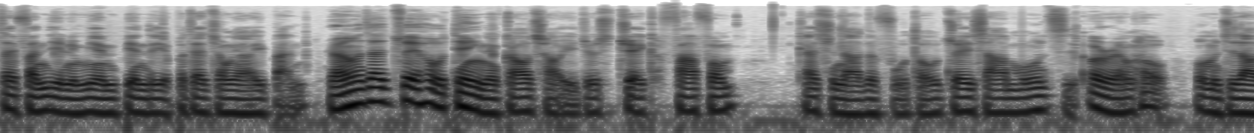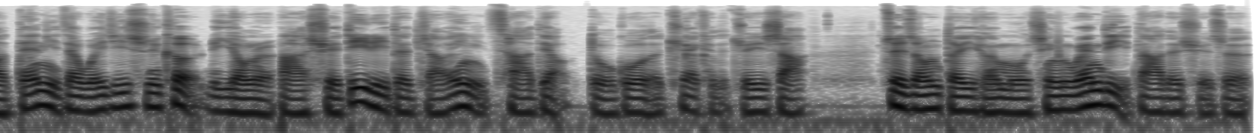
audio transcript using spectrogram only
在饭店里面变得也不再重要一般。然而，在最后电影的高潮，也就是 Jake 发疯，开始拿着斧头追杀母子二人后，我们知道 Danny 在危机时刻利用了把雪地里的脚印擦掉，躲过了 Jake 的追杀，最终得以和母亲 Wendy 搭着雪车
